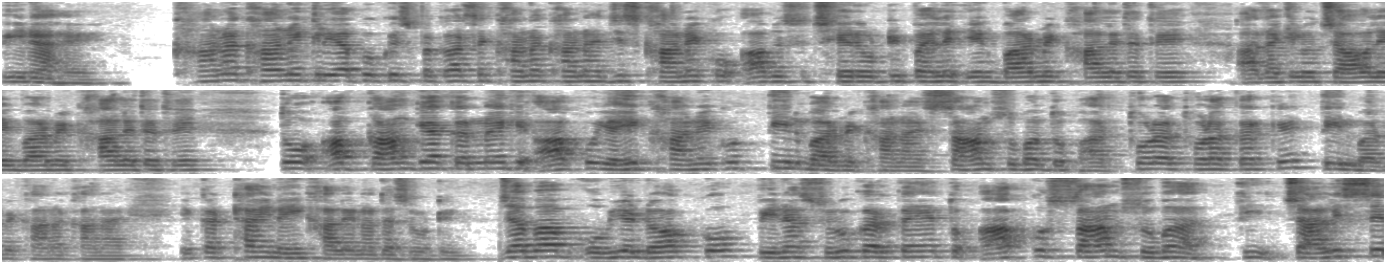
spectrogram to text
पीना है। खाना खाने के लिए आपको किस प्रकार से खाना खाना है? जिस खाने को आप जैसे छः रोटी पहले एक बार में खा लेते थे, आधा किलो चावल एक बार में खा लेते थे तो अब काम क्या करना है कि आपको यही खाने को तीन बार में खाना है। शाम, सुबह, दोपहर थोड़ा थोड़ा करके तीन बार में खाना खाना है। इकट्ठा ही नहीं खा लेना दस रोटी। जब आप ओबियो डॉग को पीना शुरू करते हैं तो आपको शाम, सुबह चालीस से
